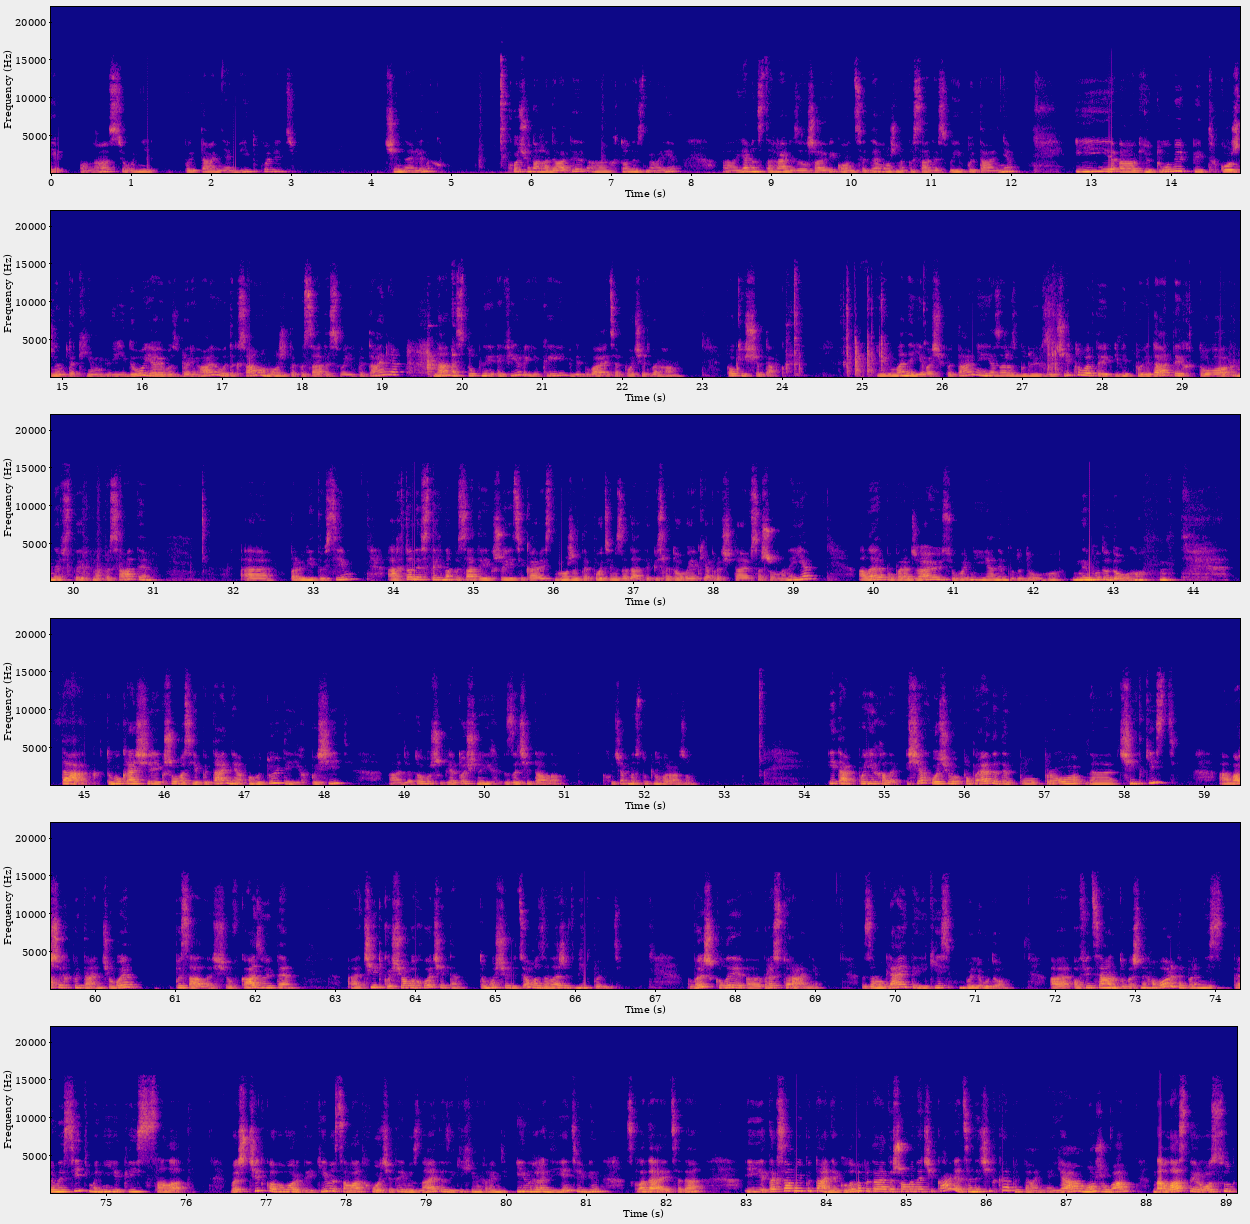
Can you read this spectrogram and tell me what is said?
І у нас сьогодні питання-відповідь ченелінг. Хочу нагадати, е, хто не знає, е, я в інстаграмі залишаю віконце, де можна писати свої питання. І е, в Ютубі під кожним таким відео я його зберігаю. Ви так само можете писати свої питання на наступний ефір, який відбувається по четвергам. Поки що так. І в мене є ваші питання. Я зараз буду їх зачитувати і відповідати, хто не встиг написати. Е, Привіт усім! А хто не встиг написати, якщо є цікавість, можете потім задати після того, як я прочитаю все, що в мене є. Але попереджаю, сьогодні я не буду довго. Не буду довго. Так, тому краще, якщо у вас є питання, готуйте їх, пишіть для того, щоб я точно їх зачитала, хоча б наступного разу. І так, поїхали. Ще хочу попередити по, про е, чіткість а, ваших питань. Чого я писала, що вказуйте е, чітко, що ви хочете, тому що від цього залежить відповідь. Ви ж коли е, в ресторані замовляєте якесь блюдо, е, офіціанту ви ж не говорите, принесіть мені якийсь салат. Ви ж чітко говорите, який ви салат хочете, і ви знаєте, з яких інгредієнтів він складається. Да? І так само і питання, коли ви питаєте, що мене чекає, це не чітке питання. Я можу вам на власний розсуд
